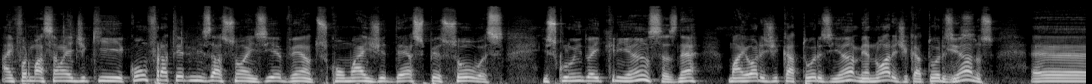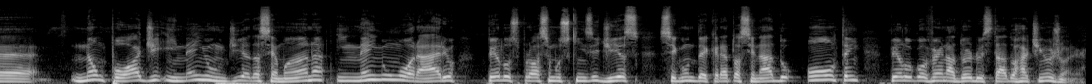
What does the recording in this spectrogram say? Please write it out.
a informação é de que confraternizações e eventos com mais de 10 pessoas, excluindo aí crianças, né, maiores de 14 anos, menores de 14 Isso. anos, é, não pode em nenhum dia da semana, em nenhum horário pelos próximos 15 dias, segundo decreto assinado ontem pelo governador do estado, Ratinho Júnior.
